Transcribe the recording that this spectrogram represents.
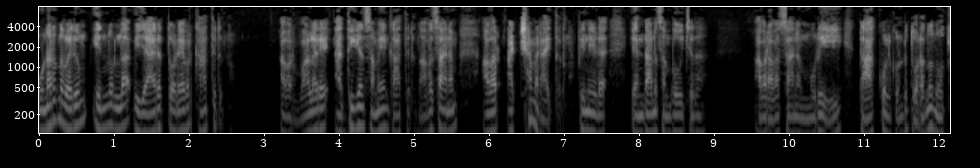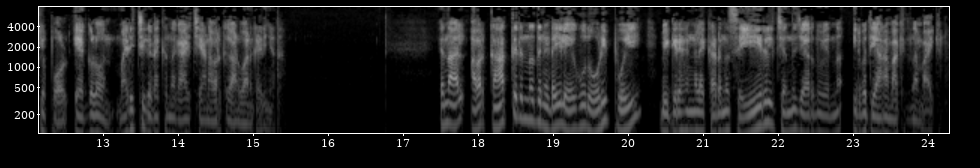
ഉണർന്നു വരും എന്നുള്ള വിചാരത്തോടെ അവർ കാത്തിരുന്നു. അവർ വളരെ അധികം സമയം കാത്തിരുന്നു. അവസാനം അവർ അക്ഷമരായി തീർന്നു പിന്നീട് എന്താണ് സംഭവിച്ചത്? അവർ അവസാനം മുറി താക്കോൽ കൊണ്ട് തുറന്നു നോക്കിയപ്പോൾ എഗ്ലോൻ മരിച്ചു കിടക്കുന്ന കാഴ്ചയാണ് അവർക്ക് കാണുവാൻ കഴിഞ്ഞത്. എന്നാൽ അവർ കാത്തിരുന്നതിനിടയിൽ യേഹൂദ് ഓടിപ്പോയി വിഗ്രഹങ്ങളെ കടന്ന് സെയിരിൽ ചെന്നു ചേർന്നു എന്ന് ഇരുപത്തിയാറാം വാക്യത്തിൽ നാം വായിക്കുന്നു.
